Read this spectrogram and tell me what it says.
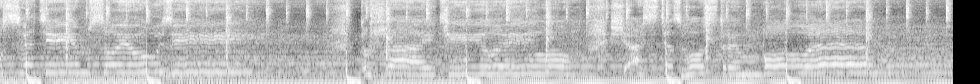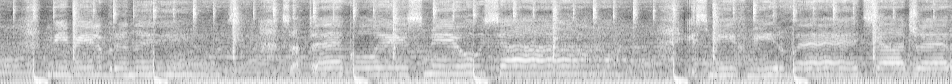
у святім тіло, щастя з гострим болем, мій біль бренить, зате коли сміюся, і сміх мій рветься джерелом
